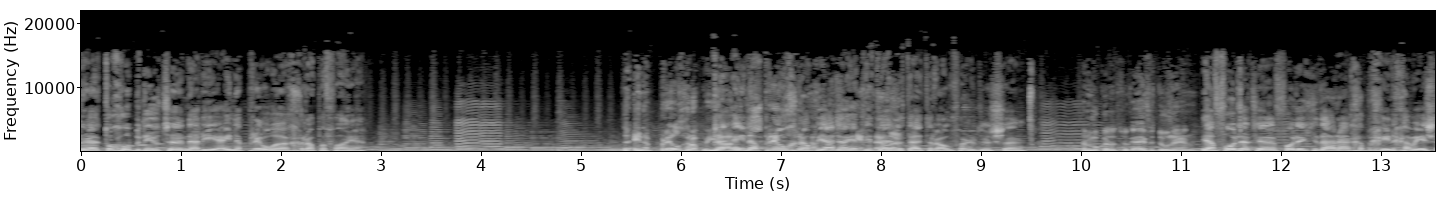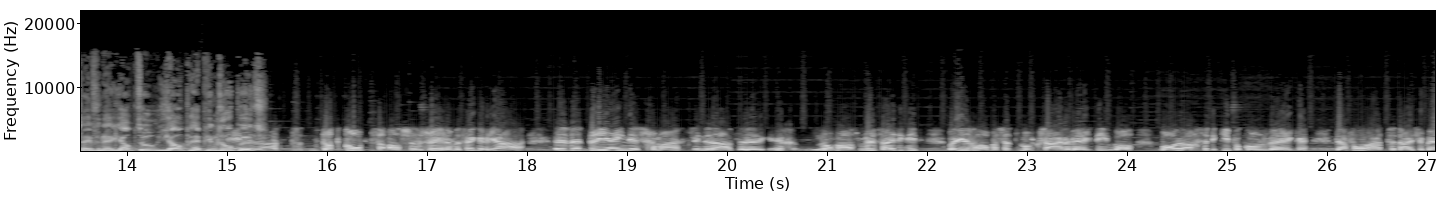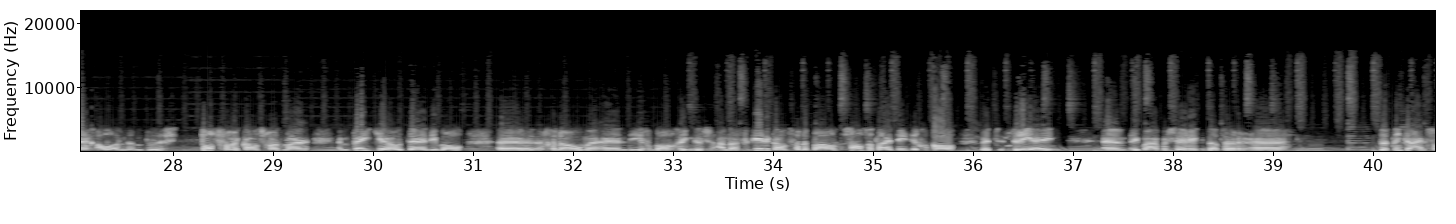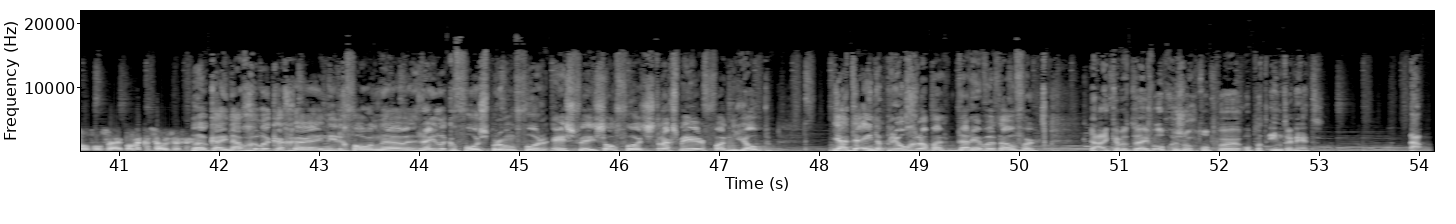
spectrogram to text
Ben eh, toch wel benieuwd eh, naar die 1 april eh, grappen van je. De 1 april grappen. De ja, dat 1 is april grappen, ja, daar heb je het de hele leuk. tijd erover. Dus, eh, Dan moet ik het natuurlijk even doen, hè? Ja, voordat je, voordat je daaraan gaat beginnen gaan we eerst even naar Joop toe. Joop, heb je een doelpunt? Inderdaad, dat klopt als een zwerende vinger, ja. Eh, De 3-1 is gemaakt, inderdaad. Eh, eh, Nogmaals, minuut weet ik niet. Maar in ieder geval was het Max Aardenwerk die wel mooi achter de keeper kon werken. Daarvoor had de Dijsselberg al een, een tot van een kans gehad, maar een beetje Hotain die bal eh, genomen. En die bal ging dus aan de verkeerde kant van de paal. Zandvoort leidt in ieder geval met 3-1. En ik maak me sterk dat er... eh, dat niet de eindstand zal zijn, laat ik het zo zeggen. Oké, nou gelukkig eh, in ieder geval een eh, redelijke voorsprong voor SV Zandvoort. Straks meer van Joop. Ja, de 1 april grappen, daar hebben we het over. Ja, ik heb het even opgezocht op, eh, op dat internet. Nou,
